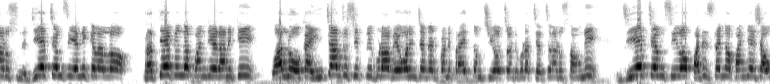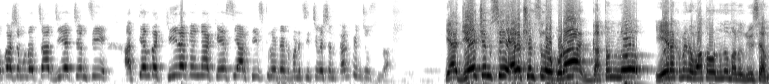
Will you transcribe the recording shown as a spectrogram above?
నడుస్తుంది. జిహెచ్ఎంసీ ఎన్నికలలో ప్రత్యేకంగా పనిచేయడానికి వాళ్ళు ఒక ఇన్ఛార్జిషిప్ని కూడా వ్యవహరించేటటువంటి ప్రయత్నం చేయొచ్చు అంటూ కూడా చర్చ నడుస్తా ఉంది. జిహెచ్ఎంసీలో లో పటిష్టంగా పనిచేసే అవకాశం ఉండొచ్చా? జిహెచ్ఎంసీ అత్యంత కీలకంగా కేసీఆర్ తీసుకునేటటువంటి సిచ్యువేషన్ కనిపించుస్తుందా? యా జిహెచ్ఎంసీ ఎలక్షన్స్లో కూడా గతంలో ఏ రకమైన వాతావరణం మనం చూసాం?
